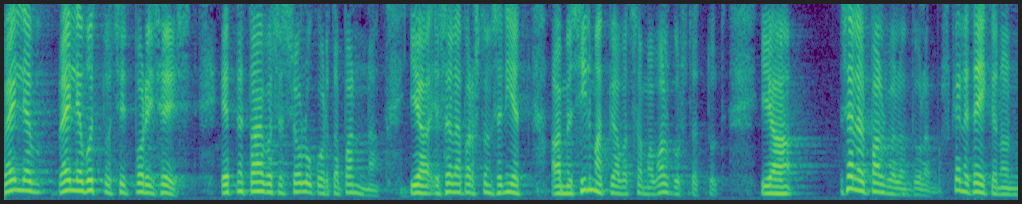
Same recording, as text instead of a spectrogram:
välja, välja võtnud siit pori seest, et need taevasesse olukorda panna. ja, ja sellepärast on see nii, et aga me silmad peavad saama valgustatud ja sellel palvel on tulemus. Kennet Eigen on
